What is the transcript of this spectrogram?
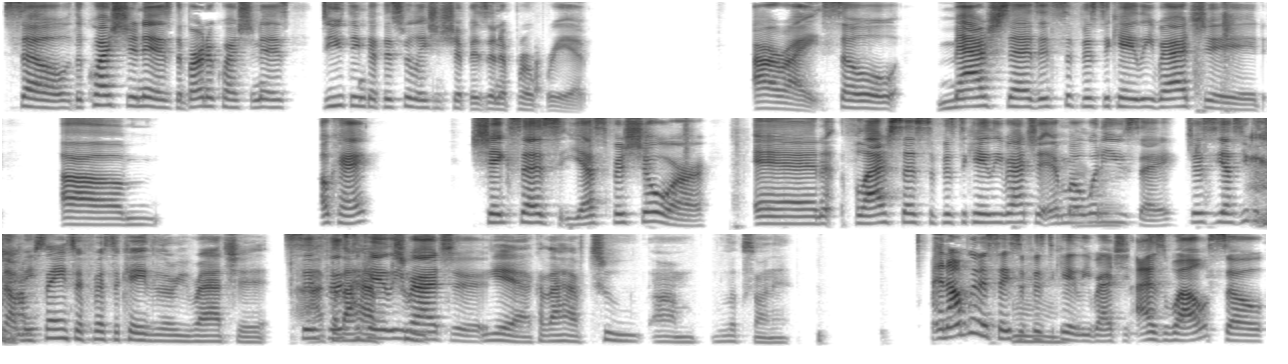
So the question is, the burner question is, do you think that this relationship is inappropriate? All right. So Mash says it's sophisticatedly ratchet. Um okay. Shake says yes for sure. And Flash says sophisticatedly ratchet. And Mo, what do you say? Just yes, you can tell me. I'm saying sophisticatedly ratchet. uh, 'cause I have Sophisticatedly two- ratchet. Yeah, because I have two um looks on it. And I'm gonna say Mhm. sophisticatedly ratchet as well. So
